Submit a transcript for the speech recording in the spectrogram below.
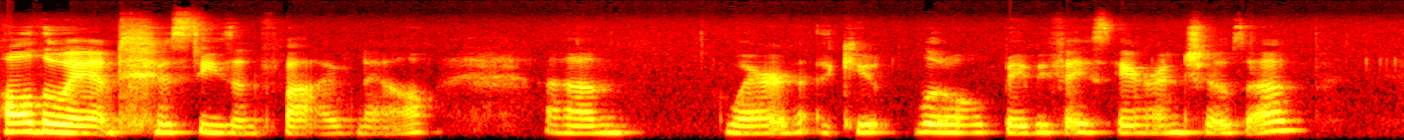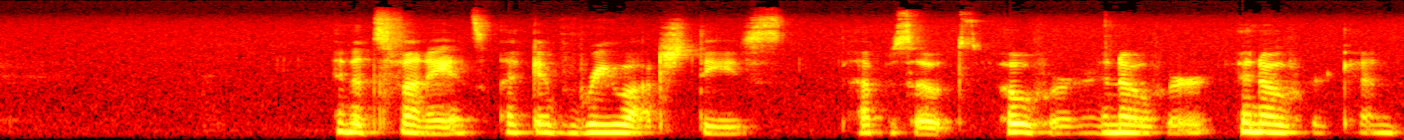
all the way up to season five now, um, where a cute little baby face Aaron shows up and it's funny, it's like I've rewatched these episodes over and over and over again.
